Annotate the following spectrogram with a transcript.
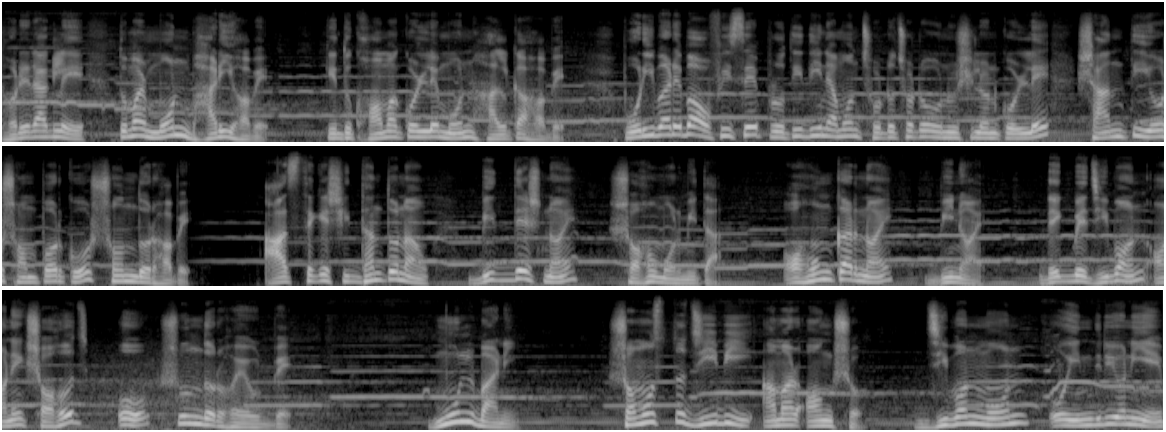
ধরে রাখলে তোমার মন ভারী হবে, কিন্তু ক্ষমা করলে মন হালকা হবে। পরিবারে বা অফিসে প্রতিদিন এমন ছোট ছোট অনুশীলন করলে শান্তি ও সম্পর্ক সুন্দর হবে। আজ থেকে সিদ্ধান্ত নাও, বিদ্বেষ নয়, সহমর্মিতা। অহংকার নয়, বিনয়। দেখবে জীবন অনেক সহজ ও সুন্দর হয়ে উঠবে। মূল বাণী, সমস্ত জীবই আমার অংশ। জীবন মন ও ইন্দ্রিয় নিয়ে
